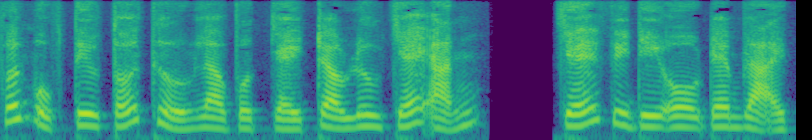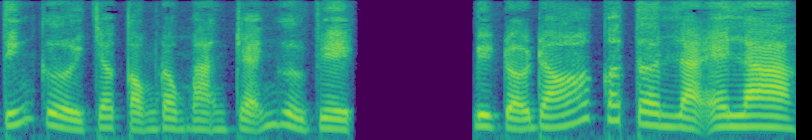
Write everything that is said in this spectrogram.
với mục tiêu tối thượng là vực dậy trào lưu chế ảnh, chế video đem lại tiếng cười cho cộng đồng mạng trẻ người Việt. Biệt đội đó có tên là Ella.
